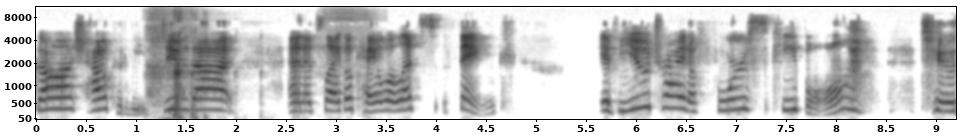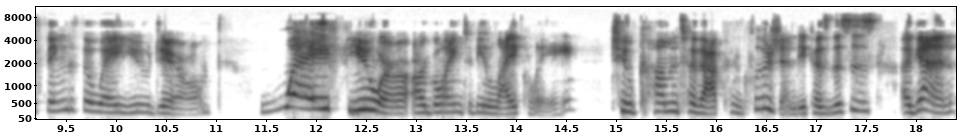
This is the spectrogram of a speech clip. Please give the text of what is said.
gosh, how could we do that? and it's like, okay, well, let's think. If you try to force people to think the way you do, way fewer are going to be likely to come to that conclusion because this is, again,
